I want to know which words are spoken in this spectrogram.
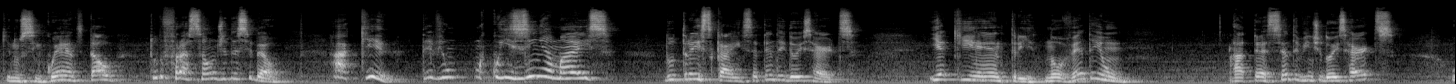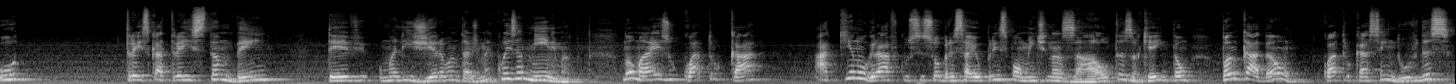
que nos 50 e tal, tudo fração de decibel. Aqui teve um, uma coisinha a mais do 3K em 72 Hz. E aqui entre 91 até 122 Hz, o 3K3 também teve uma ligeira vantagem, mas coisa mínima. No mais, o 4K aqui no gráfico se sobressaiu principalmente nas altas, ok? Então, pancadão, 4K sem dúvidas.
